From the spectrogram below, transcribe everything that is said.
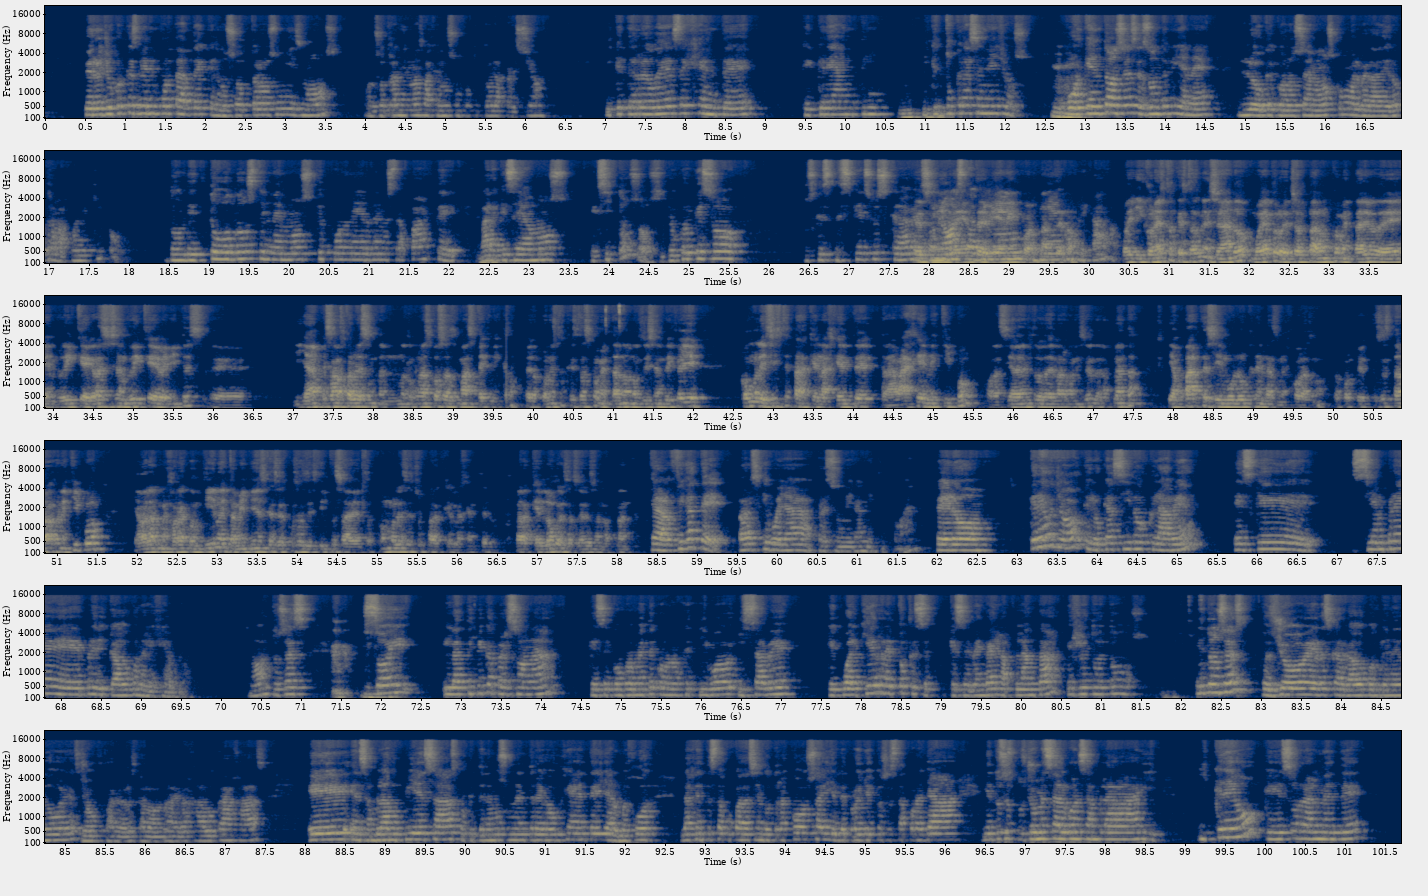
Pero yo creo que es bien importante que nosotros mismos, o nosotras mismas, bajemos un poquito la presión y que te rodees de gente que crea en ti y que tú creas en ellos. Porque entonces es donde viene lo que conocemos como el verdadero trabajo en equipo, donde todos tenemos que poner de nuestra parte para que seamos exitosos. Yo creo que eso, pues que es, que eso es clave, Es un no está bien bien, importante, bien ¿no? complicado. Oye, y con esto que estás mencionando, voy a aprovechar para un comentario de Enrique, gracias Enrique Benítez, eh, y ya empezamos tal vez en algunas cosas más técnicas, pero con esto que estás comentando nos dice Enrique, oye, ¿cómo le hiciste para que la gente trabaje en equipo, o hacia dentro de la organización de la planta, y aparte se involucre en las mejoras, ¿no? Porque pues es trabajo en equipo, y ahora mejora continua, y también tienes que hacer cosas distintas adentro. ¿Cómo le has hecho para que la gente, para que logres hacer eso en la planta? Claro, fíjate, ahora sí que voy a presumir a mi equipo, ¿eh? pero creo yo que lo que ha sido clave es que siempre he predicado con el ejemplo, ¿no? Entonces, soy la típica persona que se compromete con un objetivo y sabe que cualquier reto que se, que se venga en la planta es reto de todos. Entonces, pues yo he descargado contenedores, yo para el escalón he bajado cajas, he ensamblado piezas porque tenemos una entrega urgente y a lo mejor la gente está ocupada haciendo otra cosa y el de proyectos está por allá y entonces pues yo me salgo a ensamblar y, y creo que eso realmente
